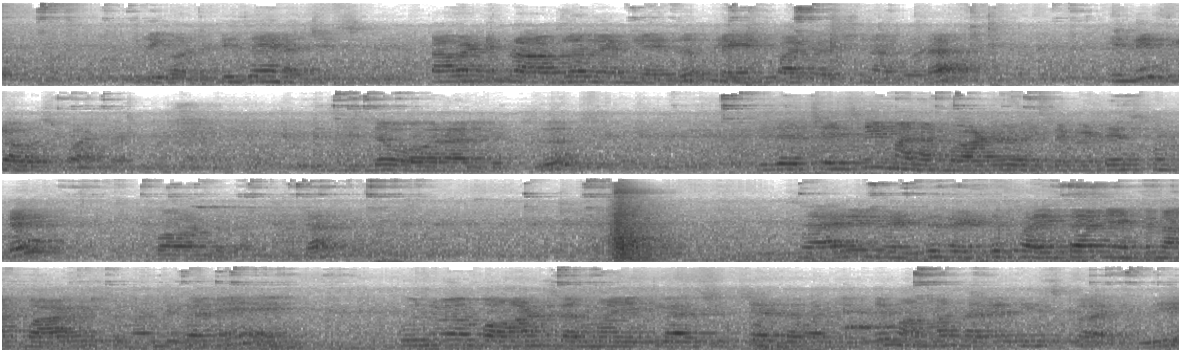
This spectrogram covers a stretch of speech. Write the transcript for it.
ఇదిగోండి డిజైన్ వచ్చేసింది. కాబట్టి ప్రాబ్లం ఏం లేదు ప్లెయిన్ పార్ట్ వచ్చినా కూడా ఇది బ్లౌజ్ పార్ట్ అనమాట this is the overall look. ఇది వచ్చేసి మన బార్డర్ ఇట్లా పెట్టేసుకుంటే బాగుంటుంది అనమాట శారీ రెడ్ రెడ్ పైతాని అంటే నాకు బాగా ఇష్టం. అందుకని పూర్ణిమ బాగుంటుందమ్మా ఇట్లా స్టిచ్ చేద్దామని చెప్తే మా అమ్మ సరే తీసుకోవాలి.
